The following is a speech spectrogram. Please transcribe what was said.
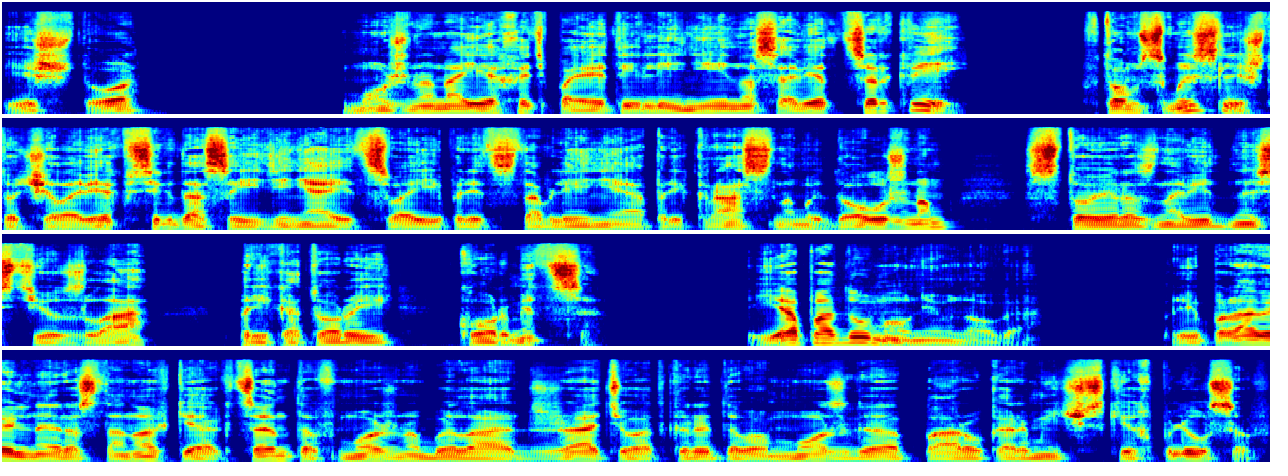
«И что?» «Можно наехать по этой линии на совет церквей. В том смысле, что человек всегда соединяет свои представления о прекрасном и должном с той разновидностью зла, при которой кормится. Я подумал немного. При правильной расстановке акцентов можно было отжать у открытого мозга пару кармических плюсов.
